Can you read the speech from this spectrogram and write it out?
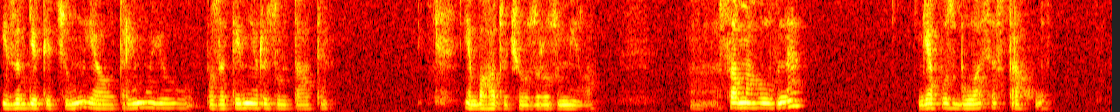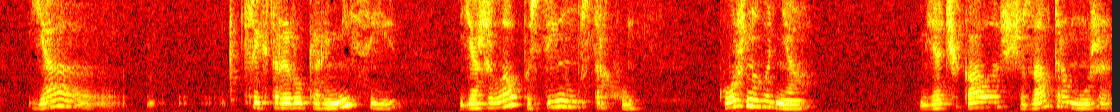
і завдяки цьому я отримую позитивні результати. Я багато чого зрозуміла. Е, Саме головне, я позбулася страху. Я е, цих три роки ремісії я жила в постійному страху. Кожного дня я чекала, що завтра може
